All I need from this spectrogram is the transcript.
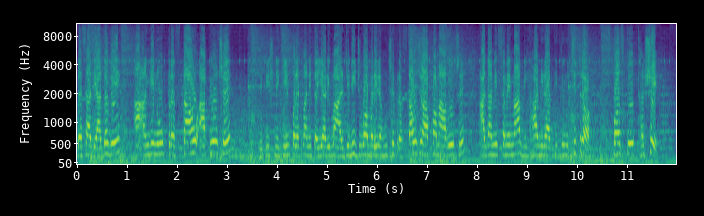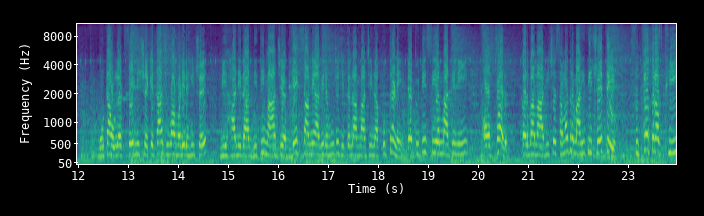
પ્રસાદ યાદવે આ અંગેનો પ્રસ્તાવ આપ્યો છે. નીતિશની ગેમ પલટવાની તૈયારીમાં આરજેડી જોવા મળી રહ્યું છે. પ્રસ્તાવ જે આપવામાં આવ્યો છે, આગામી સમયમાં બિહારની રાજનીતિનું ચિત્ર સ્પષ્ટ થશે. મોટા ઉલટફેરની શક્યતા જોવા મળી રહી છે. બિહારની રાજનીતિમાં જે અપડેટ સામે આવી રહ્યું છે, જીતનરામ માજીના પુત્રને ડેપ્યુટી સીએમ માટેની ઓફર કરવામાં આવી છે. સમગ્ર માહિતી છે તે સૂત્રો તરફથી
